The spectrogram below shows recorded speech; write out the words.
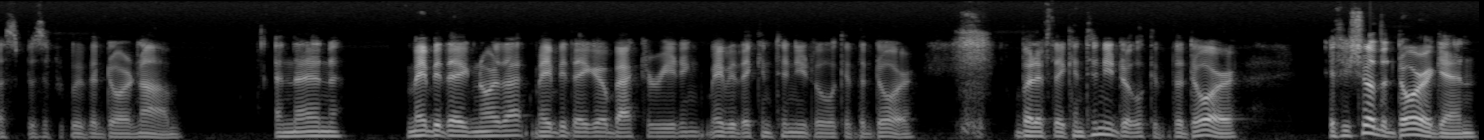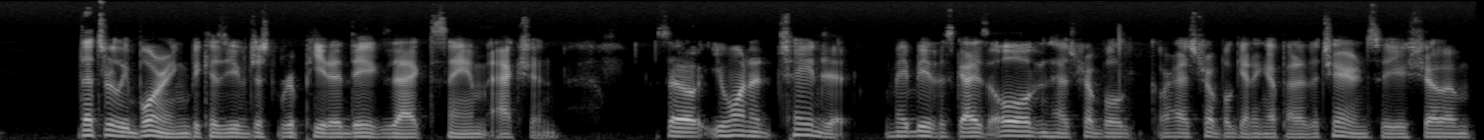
uh, specifically the doorknob. And then maybe they ignore that. Maybe they go back to reading. Maybe they continue to look at the door. But if they continue to look at the door, if you show the door again, that's really boring because you've just repeated the exact same action. So you want to change it. Maybe this guy's old and has trouble or has trouble getting up out of the chair, and so you show him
